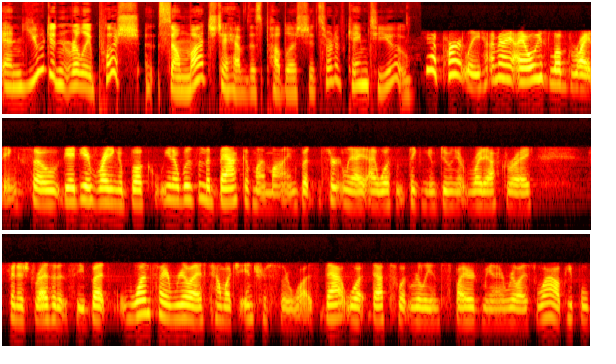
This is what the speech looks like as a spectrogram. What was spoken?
And you didn't really push so much to have this published. It sort of came to you. Partly. I mean, I, I always loved writing, so the idea of writing a book, you know, was in the back of my mind. But certainly, I, I wasn't thinking of doing it right after I finished residency. But once I realized how much interest there was, that what that's what really inspired me. And I realized, wow, people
